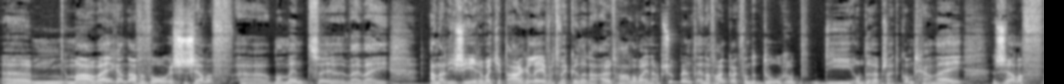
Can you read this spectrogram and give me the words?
Um, maar wij gaan daar vervolgens zelf, uh, op het moment, uh, wij, wij analyseren wat je hebt aangeleverd. Wij kunnen daar uithalen waar je naar op zoek bent. En afhankelijk van de doelgroep die op de website komt, gaan wij zelf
